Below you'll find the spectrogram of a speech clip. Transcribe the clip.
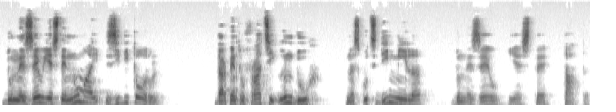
Dumnezeu este numai ziditorul, dar pentru frații în duh, născuți din milă, Dumnezeu este Tată.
